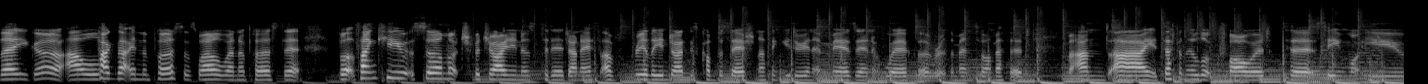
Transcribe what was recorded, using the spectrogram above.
there you go. I'll tag that in the post as well when I post it. But thank you so much for joining us today, Janice. I've really enjoyed this conversation. I think you're doing amazing work over at the Mentor Method. And I definitely look forward to seeing what you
